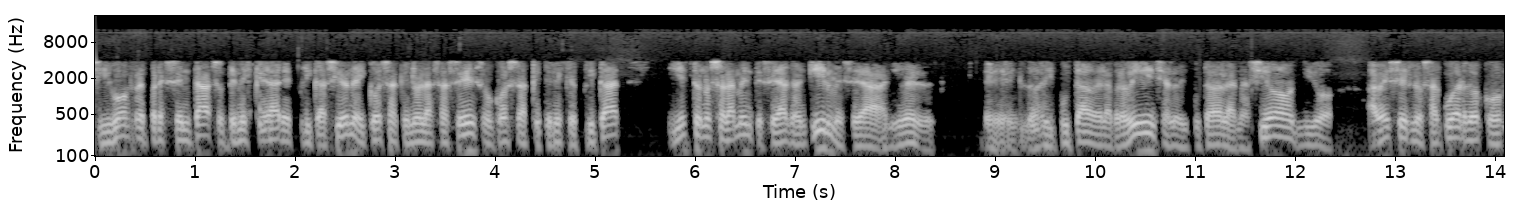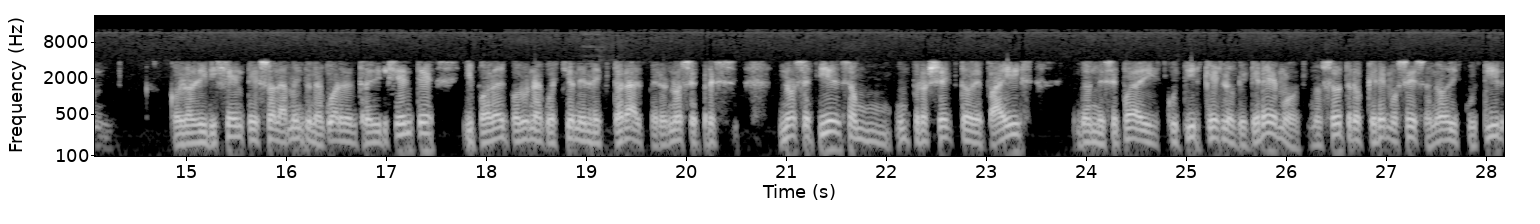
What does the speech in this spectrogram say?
si vos representás o tenés que dar explicaciones, hay cosas que no las haces o cosas que tenés que explicar, y esto no solamente se da en Quilmes, se da a nivel eh, los diputados de la provincia, los diputados de la nación, digo, a veces los acuerdos con, con los dirigentes solamente un acuerdo entre dirigentes y por ahí por una cuestión electoral, pero no se no se piensa un proyecto de país donde se pueda discutir qué es lo que queremos. Nosotros queremos eso, ¿no? Discutir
